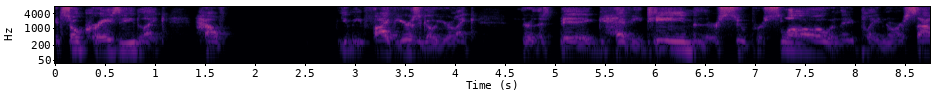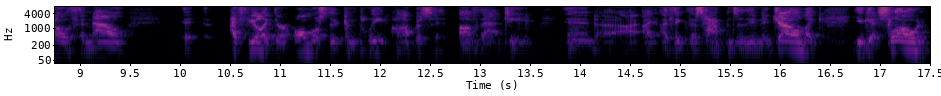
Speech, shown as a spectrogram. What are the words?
It's so crazy, like how you mean five years ago, you're like, they're this big, heavy team and they're super slow and they play north south. And now it, I feel like they're almost the complete opposite of that team. And uh, I, I think this happens in the NHL. Like you get slow and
